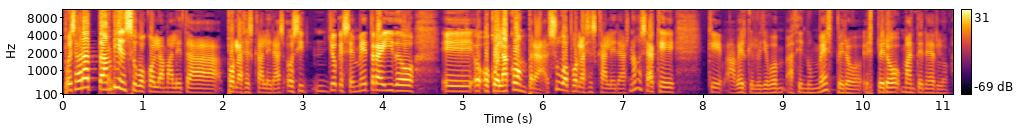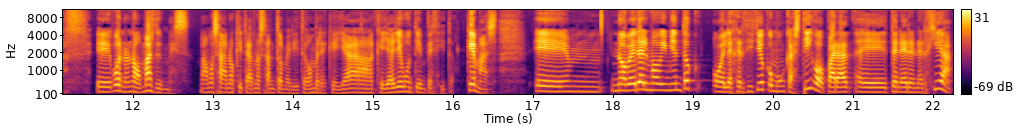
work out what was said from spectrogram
Pues ahora también subo con la maleta por las escaleras. O si, yo que sé, me he traído, eh, o, con la compra, subo por las escaleras, ¿no? O sea que, que, a ver, que lo llevo haciendo un mes, pero espero mantenerlo. Eh, bueno, no, más de un mes. Vamos a no quitarnos tanto mérito, hombre, que ya, que ya llevo un tiempecito. ¿Qué más? no ver el movimiento o el ejercicio como un castigo para tener energía.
